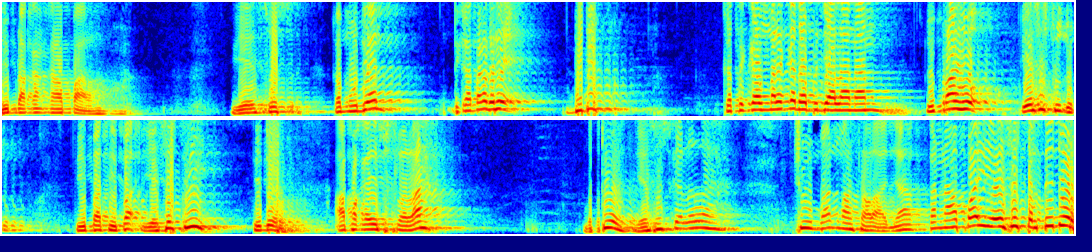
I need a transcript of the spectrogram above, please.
Di belakang kapal. Yesus kemudian dikatakan dari duduk. Ketika mereka dalam perjalanan di perahu, Yesus duduk. Tiba-tiba Yesus tidur. Apakah Yesus lelah? Betul, Yesus gak lelah. Cuman masalahnya kenapa Yesus tertidur?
